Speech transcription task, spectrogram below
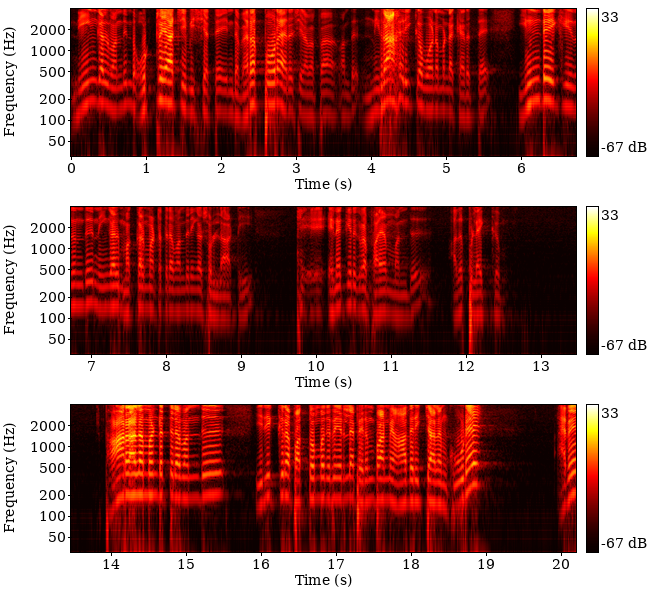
நீங்கள் வந்து இந்த ஒற்றையாட்சி விஷயத்தை இந்த வரப்போகிற அரசியலமைப்பை வந்து நிராகரிக்க வேணுமென்ற கருத்தை இன்றைக்கு இருந்து நீங்கள் மக்கள் மட்டத்தில் வந்து நீங்கள் சொல்லாட்டி எனக்கு இருக்கிற பயம் வந்து அது பிழைக்கும். பாராளுமன்றத்தில் வந்து இருக்கிற பத்தொன்பது பேரில் பெரும்பான்மை ஆதரித்தாலும் கூட அவே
